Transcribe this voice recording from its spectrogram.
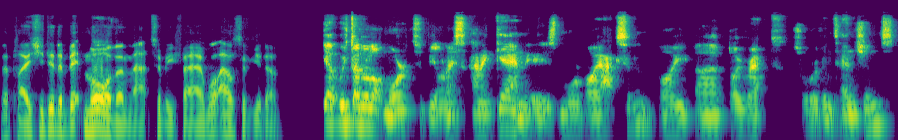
The place you did a bit more than that. To be fair, what else have you done? Yeah, we've done a lot more to be honest. And again, it is more by accident, by uh, direct sort of intentions.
